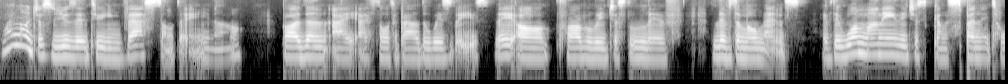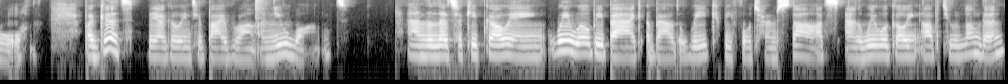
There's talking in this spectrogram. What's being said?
Why not just use it to invest something, you know? But then I, I thought about the Weasleys. They are probably just live live the moments. If they want money, they're just gonna spend it all. But good, they are going to buy Ron a new wand. And letter keep going. We will be back about a week before term starts, and we will going up to London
